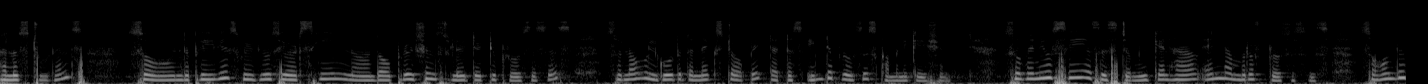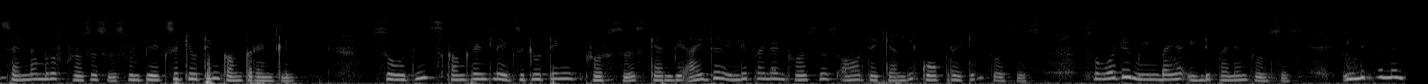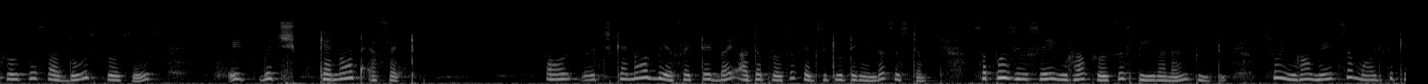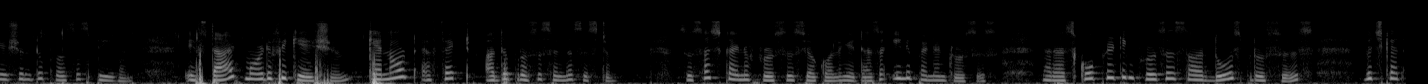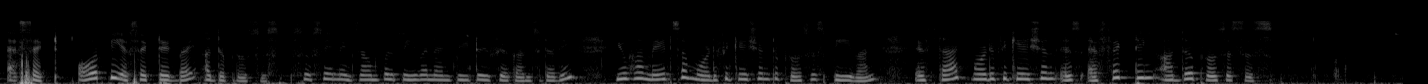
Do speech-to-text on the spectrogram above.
hello students. So in the previous videos you had seen uh, the operations related to processes. So now we'll go to the next topic that is inter-process communication. So when you say a system you can have n number of processes. So all this n number of processes will be executing concurrently so these concurrently executing processes can be either independent process or they can be cooperating process. So what do you mean by an independent process? Independent process are those processes it which cannot affect or which cannot be affected by other process executing in the system. Suppose you say you have process P1 and P2. So you have made some modification to process P1 if that modification cannot affect other process in the system. So such kind of process you're calling it as an independent process. Whereas cooperating process are those process which can affect or be affected by other process. So same example p1 and p2 if you're considering you have made some modification to process p1 if that modification is affecting other processes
